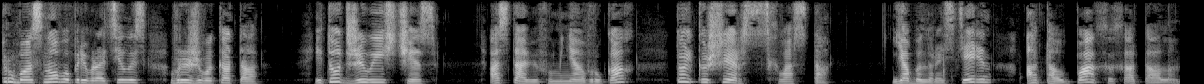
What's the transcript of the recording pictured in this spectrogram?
Труба снова превратилась в рыжего кота, и тот живо исчез, оставив у меня в руках только шерсть с хвоста. Я был растерян, а толпа хохотала.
